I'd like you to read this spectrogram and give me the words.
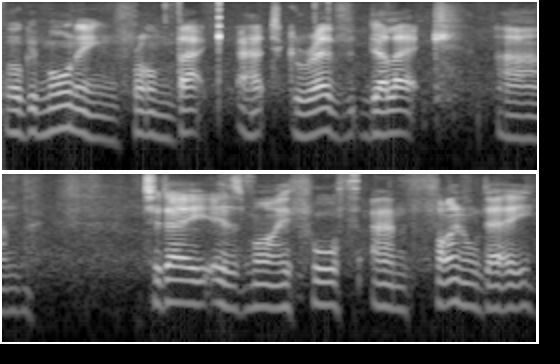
Well, good morning from back at Greve de Lecq. Um, today is my fourth and final day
